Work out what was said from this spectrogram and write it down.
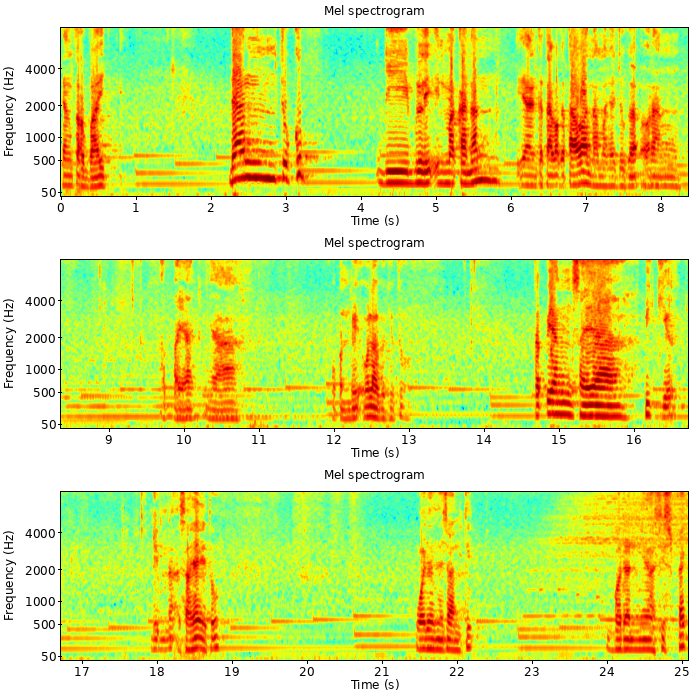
yang terbaik dan cukup dibeliin makanan yang ketawa-ketawa namanya juga orang apa ya ya open BO lah begitu. Tapi yang saya pikir di benak saya itu wajahnya cantik badannya sispek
